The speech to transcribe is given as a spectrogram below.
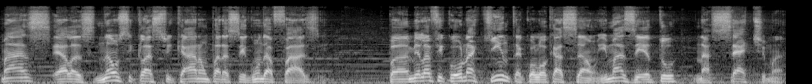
mas elas não se classificaram para a segunda fase. Pamela ficou na quinta colocação e Mazeto na sétima.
